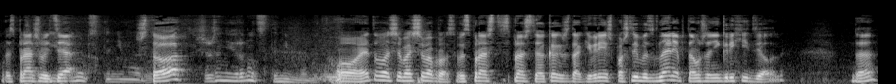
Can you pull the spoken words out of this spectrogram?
Вы спрашиваете, Вернуться-то не могут. что? Что же они вернуться-то не могут? О, это вообще большой вопрос. Вы спрашиваете, спрашиваете, а как же так? Евреи же пошли в изгнание, потому что они грехи делали. Да?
